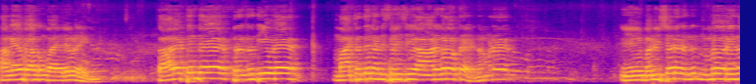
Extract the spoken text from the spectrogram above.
അങ്ങേ ഭാഗം വയലുകളായിരുന്നു. കാലത്തിന്റെ പ്രകൃതിയുടെ മാറ്റത്തിനനുസരിച്ച് ആളുകളൊക്കെ നമ്മുടെ ഈ മനുഷ്യർ നമ്മൾ പറയുന്ന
